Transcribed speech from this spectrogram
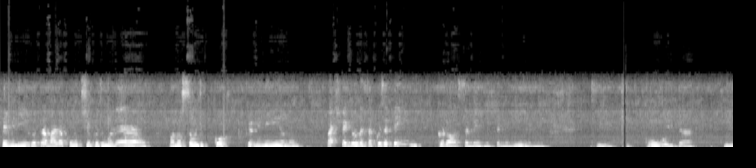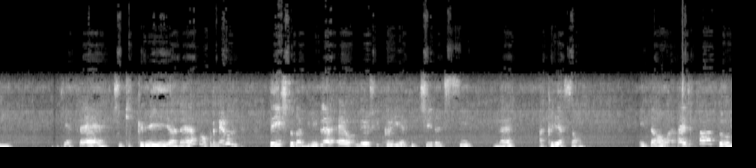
feminismo trabalha com um tipo de mulher, uma noção de corpo feminino, mas pegando essa coisa bem grossa mesmo, feminino, que, que cuida, que que é fértil, que cria, né? O primeiro texto da Bíblia é um Deus que cria, que tira de si, né, a criação. Então, é de fato,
